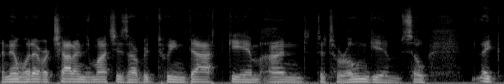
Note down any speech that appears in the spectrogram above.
and then whatever challenge matches are between that game and the Tyrone game. So, like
